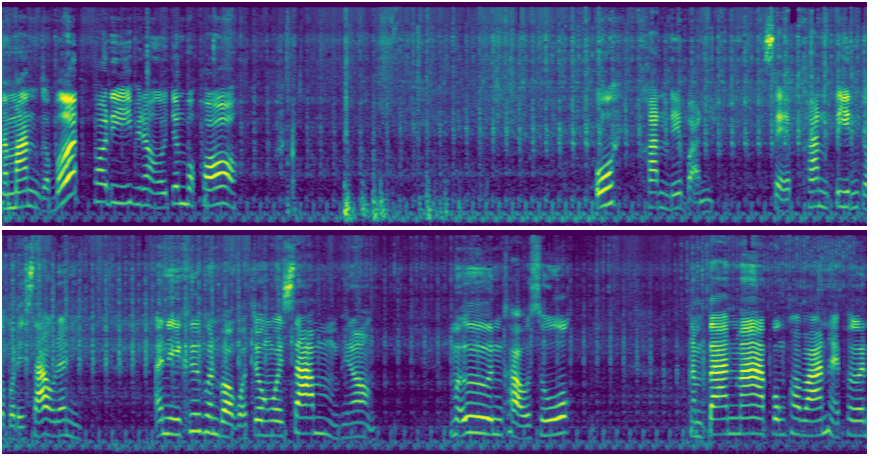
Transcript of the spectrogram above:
น้ำมันกับเบิดพอดีพี่น้องเอ้ยจนบอกพอ โอ้ยคันเด้บันแสบคันตีนกับบริเศร้าได้นี่ อันนี้คือเพิ่นบอกว่าจงไว้ซ้ำพี่น้องมื่ออื่นเข่าซุกน้ำตาลมาปรุงขาวานให้เพลิน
